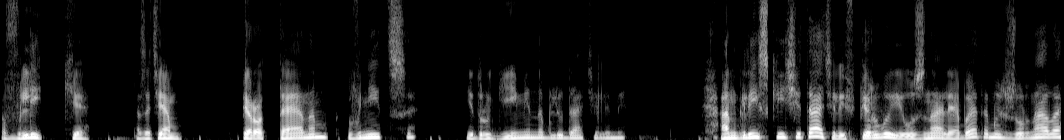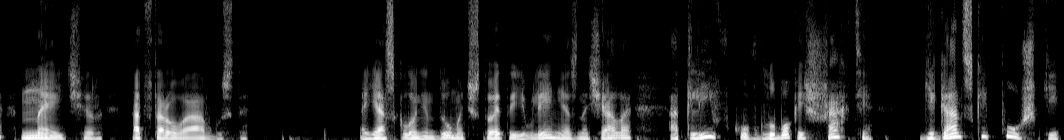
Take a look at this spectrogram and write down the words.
в Ликке, а затем Перотеном в Ницце и другими наблюдателями. Английские читатели впервые узнали об этом из журнала Nature от 2 августа. Я склонен думать, что это явление означало отливку в глубокой шахте гигантской пушки,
